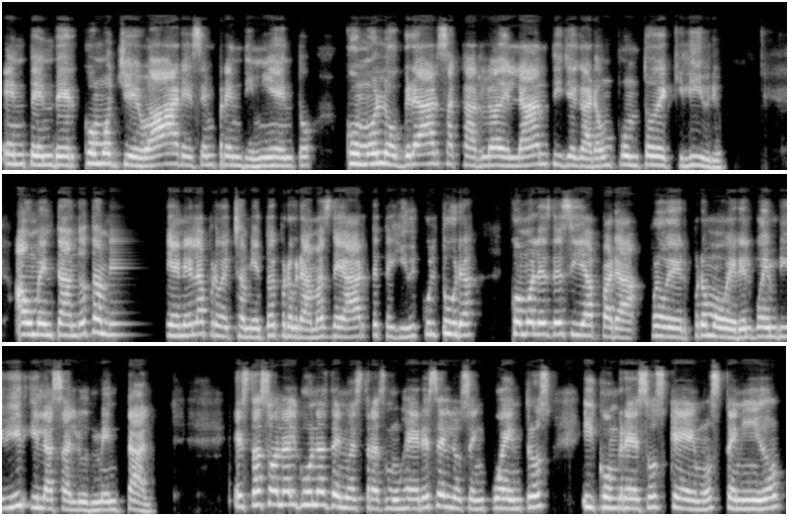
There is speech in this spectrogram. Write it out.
entender cómo llevar ese emprendimiento, cómo lograr sacarlo adelante y llegar a un punto de equilibrio. Aumentando también el aprovechamiento de programas de arte, tejido y cultura, como les decía, para poder promover el buen vivir y la salud mental. Estas son algunas de nuestras mujeres en los encuentros y congresos que hemos tenido.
